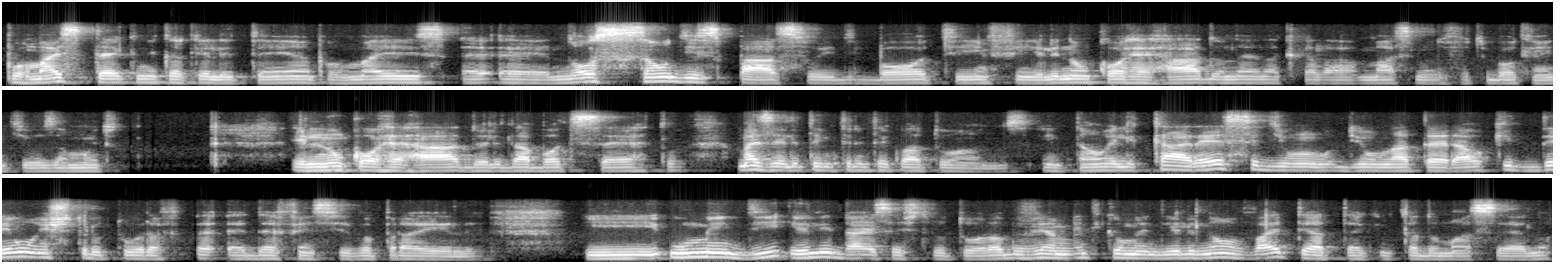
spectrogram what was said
por mais técnica que ele tenha, por mais é, é, noção de espaço e de bote, enfim, ele não corre errado, né, naquela máxima do futebol que a gente usa muito. Ele não corre errado, ele dá bote certo, mas ele tem 34 anos. Então ele carece de um, de um lateral que dê uma estrutura é, defensiva para ele. E o Mendy, ele dá essa estrutura. Obviamente que o Mendy ele não vai ter a técnica do Marcelo,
